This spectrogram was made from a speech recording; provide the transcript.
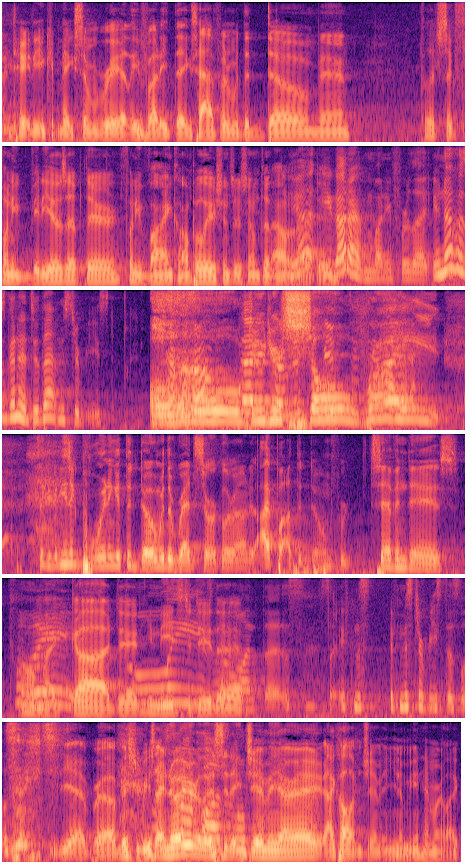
dude. You could make some really funny things happen with the dome, man. Put just like funny videos up there, funny Vine compilations or something. I don't know, Yeah, you gotta have money for that. You know who's gonna do that, Mr. Beast? Oh, dude, you're so Beast to do it. right. It's like if he's like pointing at the dome with a red circle around it. I bought the dome for seven days. oh my god, dude, he needs to please, do that. want this. So if, Mis- if Mr. Beast is listening, Yeah, bro, Mr. Beast. I know you're listening, Jimmy. All right, I call him Jimmy. You know, me and him are like,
